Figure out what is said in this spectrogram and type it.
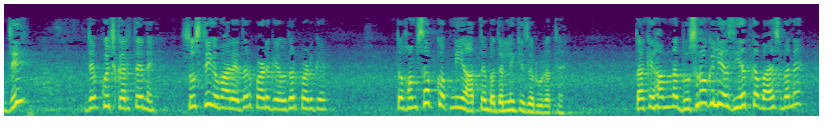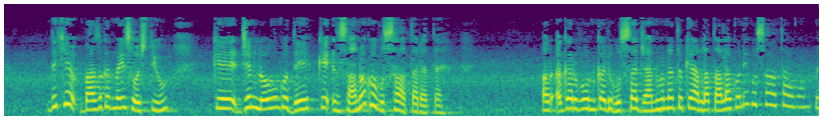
جی؟ جب کچھ کرتے نہیں، سستی ہمارے ادھر پڑ گئے، ادھر پڑ گئے۔ تو ہم سب کو اپنی عادتیں بدلنے کی ضرورت ہے۔ تاکہ ہم نہ دوسروں کے لیے اذیت کا باعث بنے۔ دیکھیے، بعض اوقات میں یہ سوچتی ہوں کہ جن لوگوں کو دیکھ کے انسانوں کو غصہ آتا رہتا ہے، اور اگر وہ ان کا جو غصہ جانور ہے، تو کیا اللہ تعالیٰ کو نہیں غصہ آتا ہوگا ان پہ؟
